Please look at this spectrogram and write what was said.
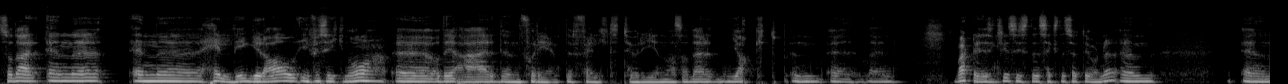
Så det er en, eh, en eh, hellig gral i fysikk nå, eh, og det er den forente felt-teorien. Altså det er en jakt en, eh, det er Vært det de siste 60-70 årene. En, en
